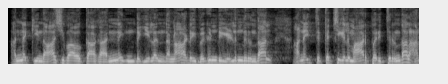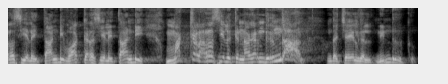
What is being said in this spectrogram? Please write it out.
அன்னைக்கு இந்த ஆசிபாவுக்காக அன்னை இந்த இல இந்த நாடு வெகுண்டு எழுந்திருந்தால் அனைத்து கட்சிகளும் ஆர்ப்பரித்திருந்தால் அரசியலை தாண்டி வாக்கரசியலை தாண்டி மக்கள் அரசியலுக்கு நகர்ந்திருந்தால் இந்த செயல்கள் நின்றிருக்கும்.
